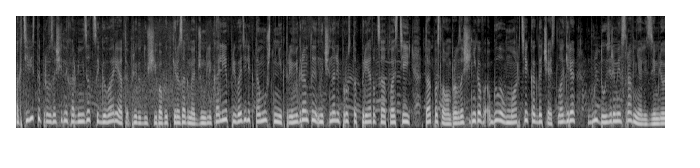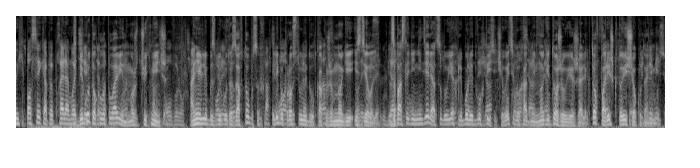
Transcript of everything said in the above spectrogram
Активисты правозащитных организаций говорят, предыдущие попытки разогнать джунгли Кале приводили к тому, что некоторые мигранты начинали просто прятаться от властей. Так, по словам правозащитников, было в марте, когда часть лагеря бульдозерами сравняли с землей. Сбегут около половины, может, чуть меньше. Они либо сбегут из автобусов, либо просто уйдут, как уже многие и сделали. За последние недели отсюда уехали более двух тысяч, и в эти выходные многие тоже уезжали. Кто в Париж, кто еще куда-нибудь.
